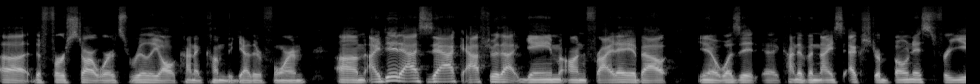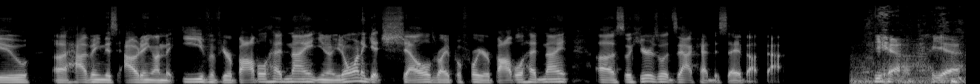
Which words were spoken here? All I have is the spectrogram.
uh, the first start where it's really all kind of come together for him. Um, I did ask Zac after that game on Friday about, you know, was it uh, kind of a nice extra bonus for you uh, having this outing on the eve of your bobblehead night? You know, you don't want to get shelled right before your bobblehead night. Uh, so here's what Zac had to say about that. Yeah, yeah,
